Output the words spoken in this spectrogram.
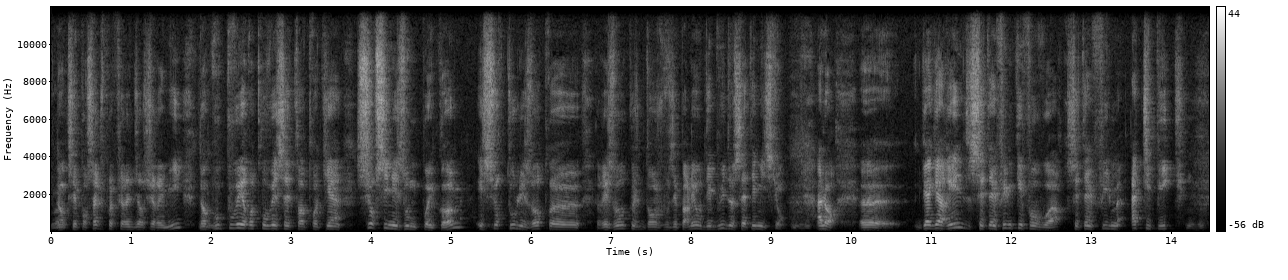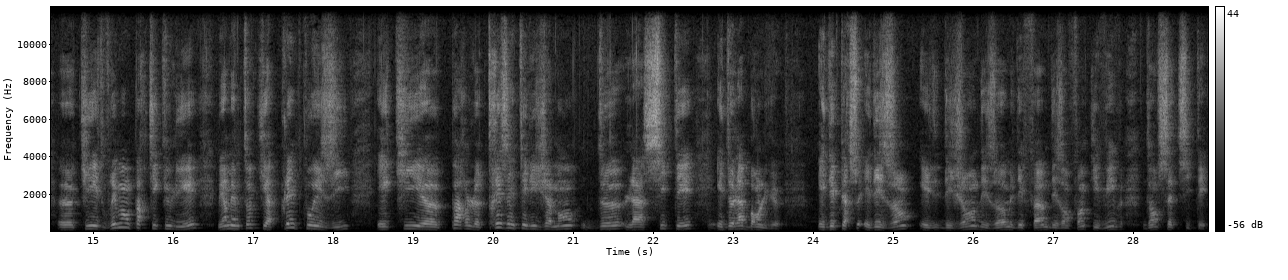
Ouais. Donc c'est pour ça que je préférais dire Jérémy. Donc vous pouvez retrouver cet entretien sur cinezoom.com et sur tous les autres réseaux que- dont je vous ai parlé au début de cette émission. Mhm. Alors, Gagarine, c'est un film qu'il faut voir. C'est un film atypique, Mhm. euh, qui est vraiment particulier, mais en même temps qui a plein de poésie et qui euh, parle très intelligemment de la cité et de la banlieue. Et des, et des gens, et des gens, des hommes et des femmes, des enfants qui vivent dans cette cité.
